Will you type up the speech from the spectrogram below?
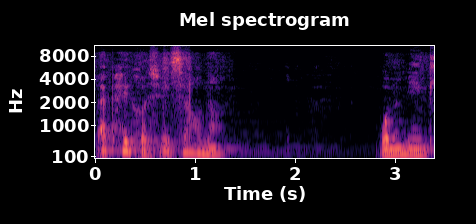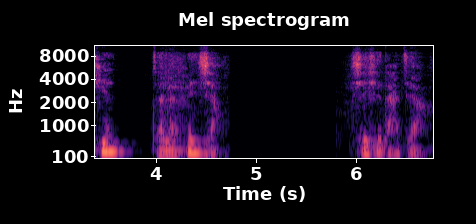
来配合学校呢？我们明天再来分享。谢谢大家。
